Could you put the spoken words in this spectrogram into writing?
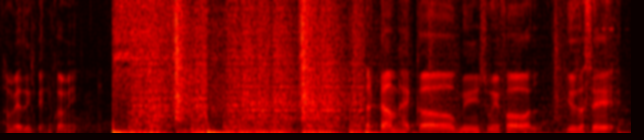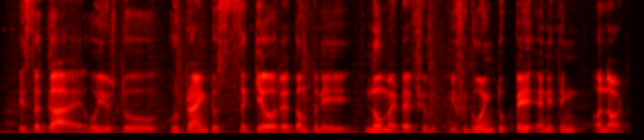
amazing feeling for me the term hacker means to me for user say is the guy who used to who trying to secure your company no matter if you if you're going to pay anything or not.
